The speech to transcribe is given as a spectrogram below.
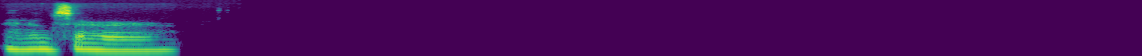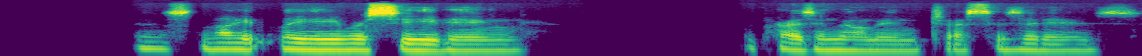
And observe. Just lightly receiving the present moment just as it is.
